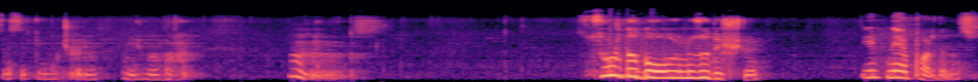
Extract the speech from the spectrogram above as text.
Seslerimi çıkarıyorum. Mecbur. Hmm. Surda doğduğunuzu düştü. İlk ne yapardınız?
